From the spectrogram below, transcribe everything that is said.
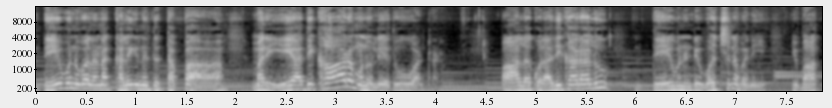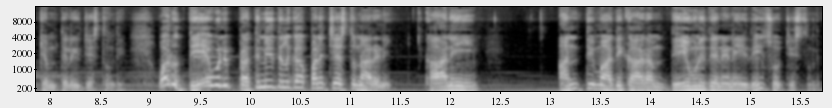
దేవుని వలన కలిగినది తప్ప మరి ఏ అధికారమును లేదు అంటాడు. పాలకుల అధికారాలు దేవుని నుండి వచ్చినవని ఈ వాక్యం తెలియజేస్తుంది. వారు దేవుని ప్రతినిధులుగా పనిచేస్తున్నారని. కానీ అంతిమ అధికారం దేవునిదేననేది సూచిస్తుంది.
